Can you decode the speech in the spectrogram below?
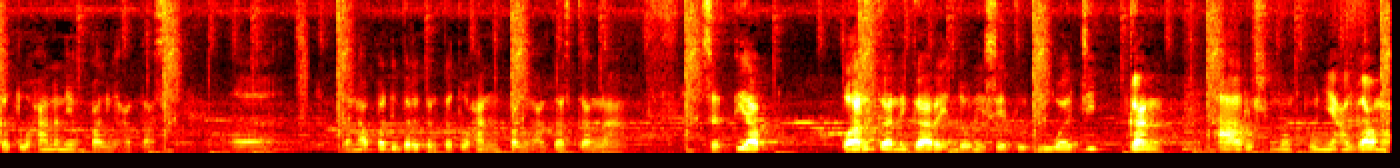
ketuhanan yang paling atas. Uh, kenapa diberikan ketuhanan yang paling atas? Karena setiap warga negara Indonesia itu diwajibkan harus mempunyai agama.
